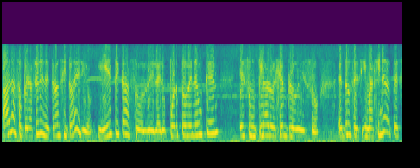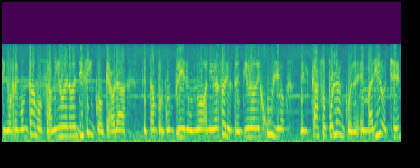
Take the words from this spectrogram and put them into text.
a las operaciones de tránsito aéreo. Y este caso del aeropuerto de Neuquén es un claro ejemplo de eso. Entonces, imagínate si nos remontamos a 1995, que ahora se están por cumplir un nuevo aniversario, el 31 de julio, del caso Polanco en, Bariloche,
